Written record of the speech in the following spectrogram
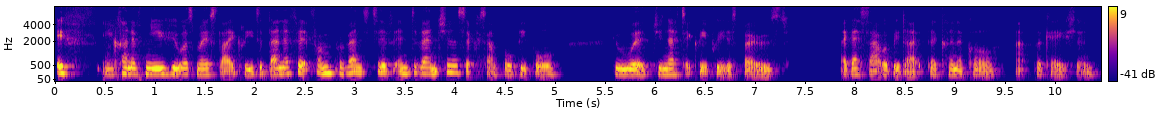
if you kind of knew who was most likely to benefit from preventative intervention, so for example, people who were genetically predisposed. I guess that would be like the clinical application.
